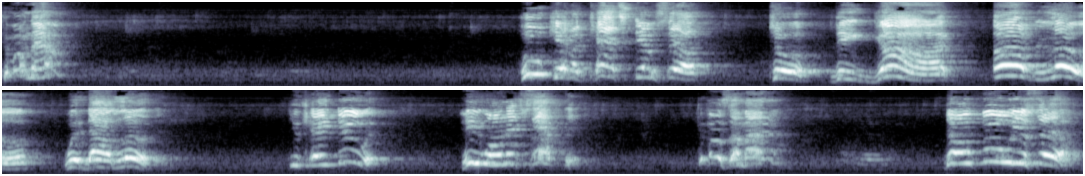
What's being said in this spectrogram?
Come on now. Who can attach themselves to the God of love without loving? You can't do it. He won't accept it. Come on, somebody. Don't fool yourself.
